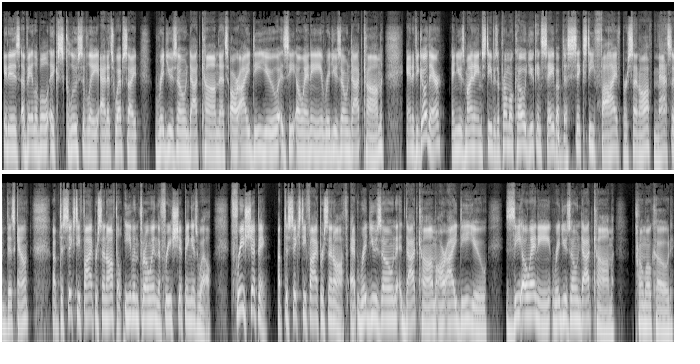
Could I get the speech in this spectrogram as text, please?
it is available exclusively at its website, riduzone.com. That's R I D U Z O N E, riduzone.com. And if you go there and use my name, Steve, as a promo code, you can save up to 65% off, massive discount, up to 65% off. They'll even throw in the free shipping as well. Free shipping up to 65% off at riduzone.com, R I D U Z O N E, riduzone.com, promo code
